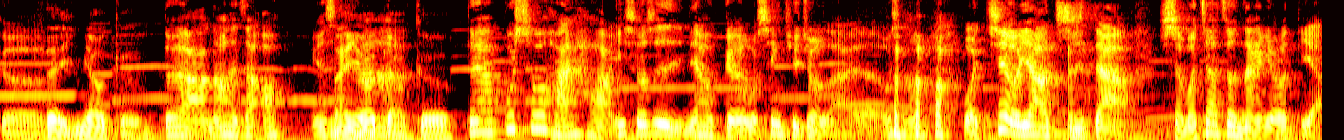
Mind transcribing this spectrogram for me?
哥。”对，饮料哥。对啊，然后才知道哦，原来是男友表哥。对啊，不说还好，一说是饮料哥，我兴趣就来了。我想说，我就要知道什么叫做男友屌，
